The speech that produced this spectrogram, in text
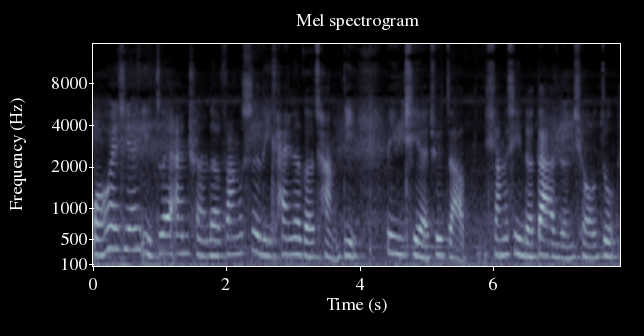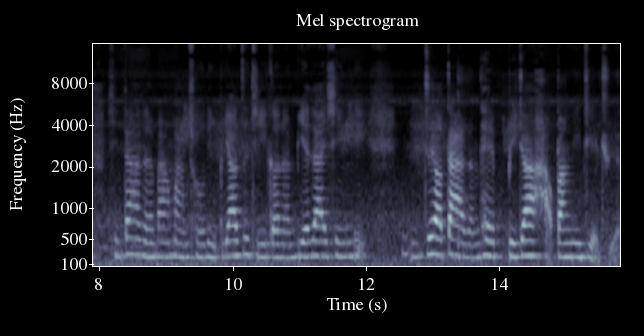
我会先以最安全的方式离开那个场地，并且去找相信的大人求助，请大人帮忙处理，不要自己一个人憋在心里。只有大人可以比较好帮你解决。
